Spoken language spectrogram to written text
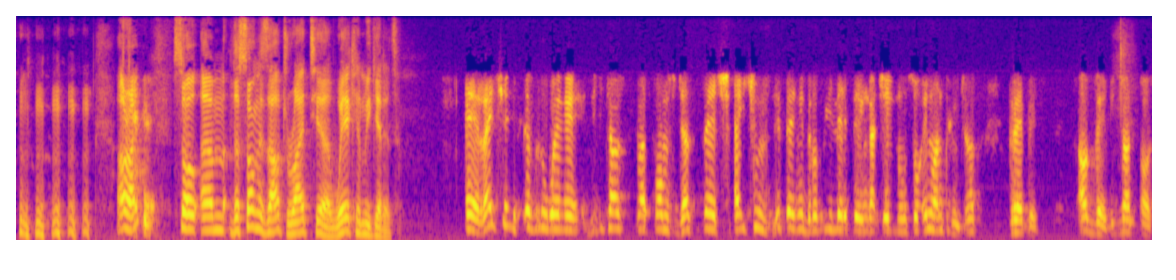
All right. So um, the song is out right here. Where can we get it? Hey, right is everywhere. Digital platforms, just search iTunes, the thing, drop it, the so anyone can just grab it. Out there, digital stores.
